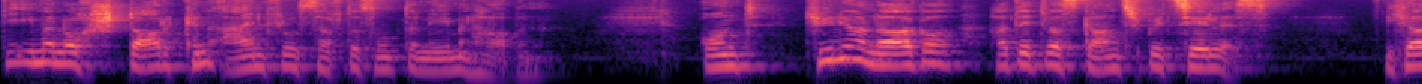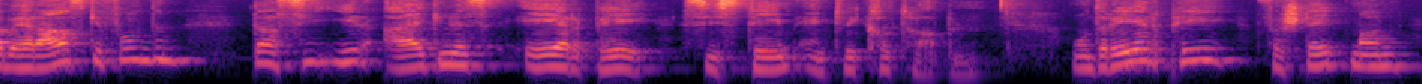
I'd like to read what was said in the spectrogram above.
die immer noch starken Einfluss auf das Unternehmen haben. Und Kühne Nagel hat etwas ganz Spezielles. Ich habe herausgefunden, dass sie ihr eigenes ERP-System entwickelt haben. Unter ERP versteht man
